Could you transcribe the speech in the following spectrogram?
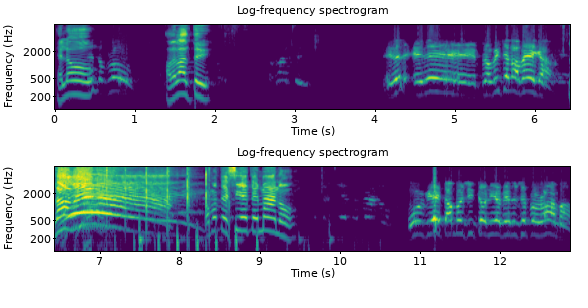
Hello. Adelante. Es de, es de provincia de La Vega. ¡La Vega! ¿Cómo te sientes, hermano? Muy bien, estamos en sintonía viendo ese programa.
